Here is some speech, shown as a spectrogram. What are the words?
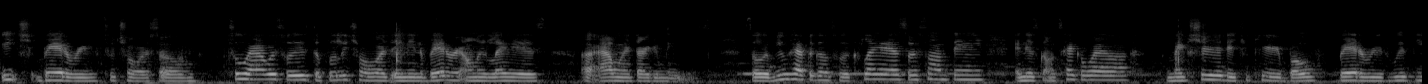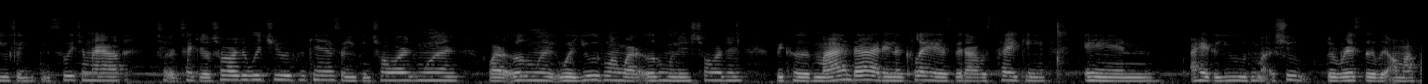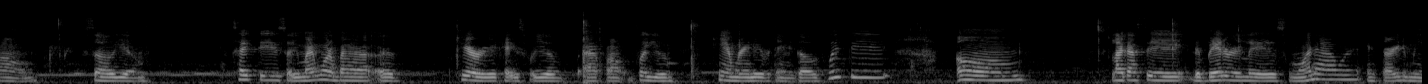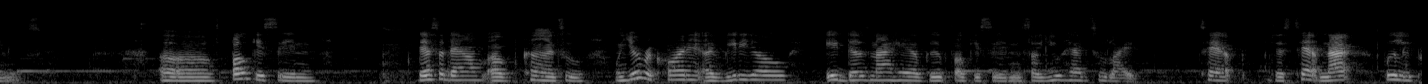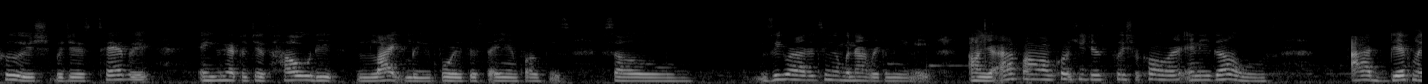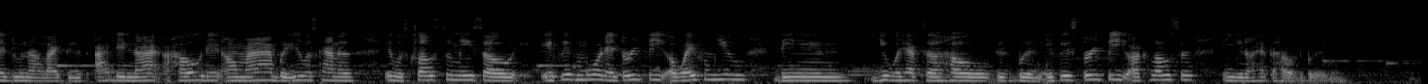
each battery to charge. So two hours for this to fully charge and then the battery only lasts an hour and 30 minutes. So if you have to go to a class or something and it's gonna take a while, make sure that you carry both batteries with you so you can switch them out. Take your charger with you if you can so you can charge one while the other one, well use one while the other one is charging because mine died in a class that I was taking and I had to use my, shoot the rest of it on my phone. So yeah, take this. So you might want to buy a carrier case for your iPhone, for your camera and everything that goes with it. Um, like I said, the battery lasts one hour and 30 minutes. Uh, focusing, that's a down of con too. When you're recording a video, it does not have good focusing. So you have to like tap, just tap, not fully push, but just tap it and you have to just hold it lightly for it to stay in focus. So zero out of 10 would not recommend it. On your iPhone, of course, you just push record and it goes. I definitely do not like this. I did not hold it on mine, but it was kind of, it was close to me. So if it's more than three feet away from you, then you would have to hold this button. If it's three feet or closer, then you don't have to hold the button.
